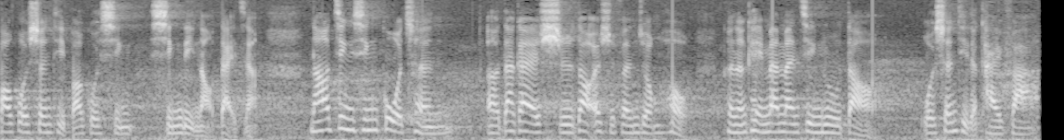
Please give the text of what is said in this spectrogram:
包括身体、包括心、心理、脑袋这样。然后静心过程，呃，大概十到二十分钟后，可能可以慢慢进入到我身体的开发。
